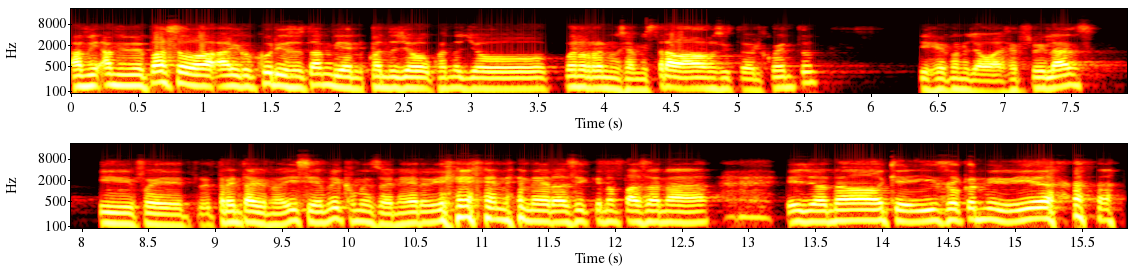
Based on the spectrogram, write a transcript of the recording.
A mí, a mí me pasó algo curioso también cuando yo, cuando yo, bueno, renuncié a mis trabajos y todo el cuento. Dije, bueno, ya voy a hacer freelance. Y fue 31 de diciembre y comenzó enero y en enero así que no pasa nada. Y yo no, ¿qué hice con mi vida?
